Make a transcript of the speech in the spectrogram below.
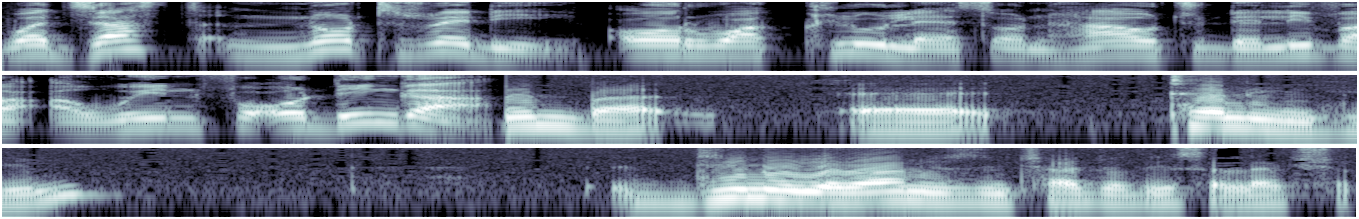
were just not ready or were clueless on how to deliver a win for Odinga. I remember uh, telling him, do you know you're the one who's in charge of this election?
